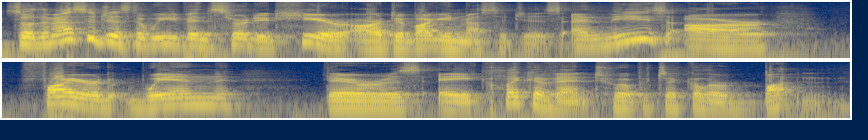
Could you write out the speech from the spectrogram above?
So the messages that we've inserted here are debugging messages. And these are fired when there is a click event to a particular button.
